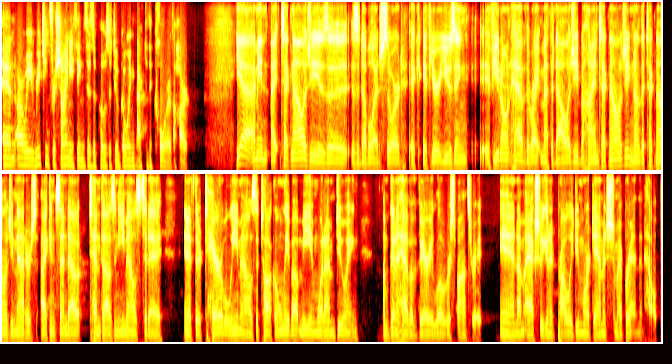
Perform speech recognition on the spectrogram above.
and are we reaching for shiny things as opposed to going back to the core, the heart? Yeah, I mean, I, technology is a is a double edged sword. If you're using, if you don't have the right methodology behind technology, none of the technology matters. I can send out ten thousand emails today, and if they're terrible emails that talk only about me and what I'm doing, I'm going to have a very low response rate, and I'm actually going to probably do more damage to my brand than help.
